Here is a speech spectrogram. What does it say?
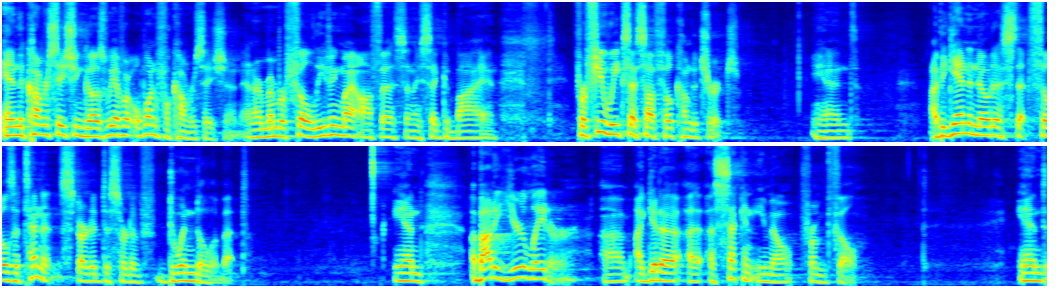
And the conversation goes, we have a wonderful conversation. And I remember Phil leaving my office and I said goodbye. And for a few weeks, I saw Phil come to church. And I began to notice that Phil's attendance started to sort of dwindle a bit. And about a year later, um, I get a, a, a second email from Phil. And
